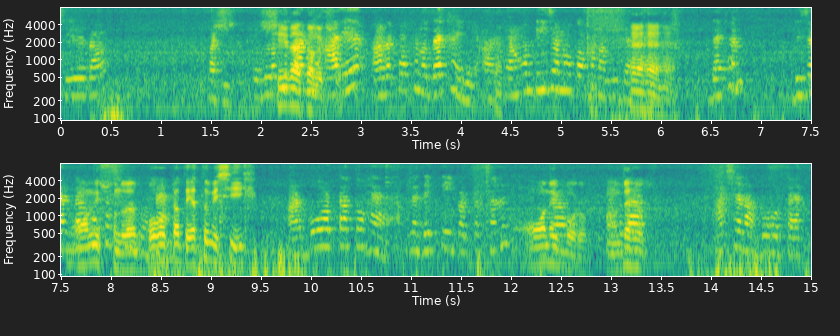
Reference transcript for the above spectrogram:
সেরা বাটিক এগুলো। আগে আর কখনো দেখাইনি আর এমন ডিজাইনও কখনো আমি হ্যাঁ দেখাইনি। হ্যাঁ হ্যাঁ। দেখেন অনেক সুন্দর। হ্যাঁ। বহরটা তো এত বেশি। আর বোরটা তো হ্যাঁ আপনি দেখতেই পারতেছেন। অনেক বড়। হ্যাঁ, একটা যাই হোক। আসে না বোরটা এত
